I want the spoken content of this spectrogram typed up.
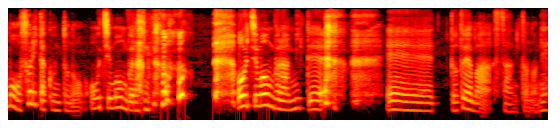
う。もう反田君とのおうちモンブラン おうちモンブラン見て えっと富山さんとのね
